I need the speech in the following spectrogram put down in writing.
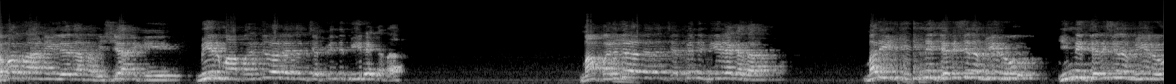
ఎవరు రానియలేదు అన్న విషయానికి మీరు మా పరిధిలో లేదని చెప్పింది మీరే కదా. మా పరిధిలో లేదని చెప్పింది మీరే కదా. మరి ఇన్ని తెలిసిన మీరు ఇన్ని తెలిసిన మీరు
